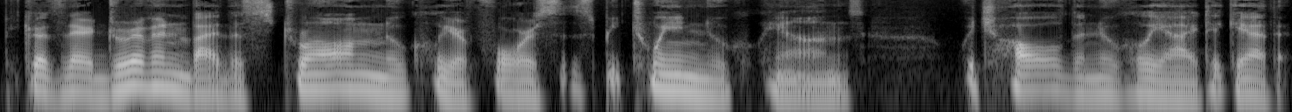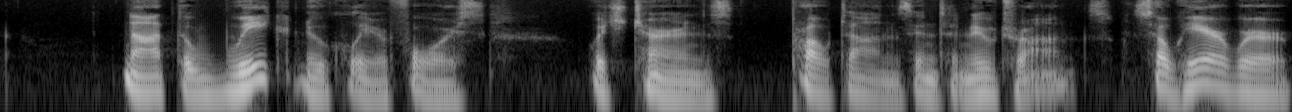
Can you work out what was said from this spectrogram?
because they're driven by the strong nuclear forces between nucleons which hold the nuclei together, not the weak nuclear force which turns protons into neutrons. So here we're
